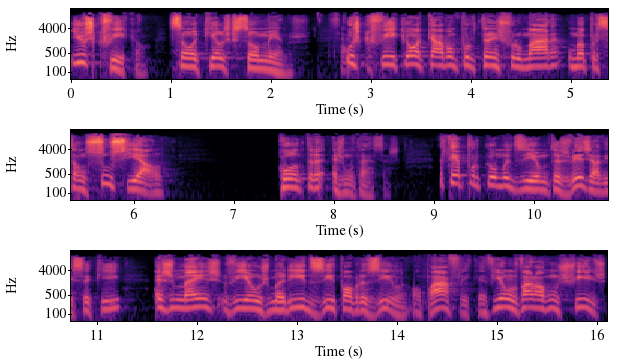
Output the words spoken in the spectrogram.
E os que ficam são aqueles que são menos. Certo. Os que ficam acabam por transformar uma pressão social contra as mudanças. Até porque, como dizia muitas vezes, já disse aqui, as mães viam os maridos ir para o Brasil ou para a África, viam levar alguns filhos.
